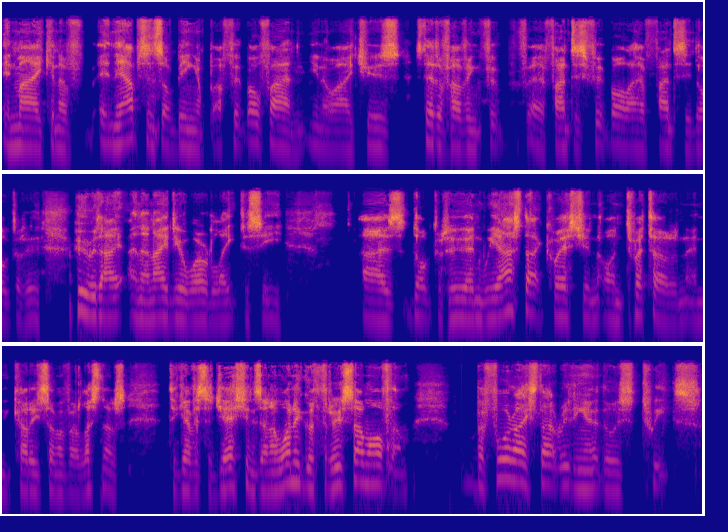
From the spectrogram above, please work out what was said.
in my kind of in the absence of being a, a football fan, you know, I choose instead of having uh, fantasy football, I have fantasy Doctor Who. Who would I, in an ideal world, like to see? As Doctor Who. And we asked that question on Twitter and, and encouraged some of our listeners to give us suggestions. And I want to go through some of them. Before I start reading out those tweets,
